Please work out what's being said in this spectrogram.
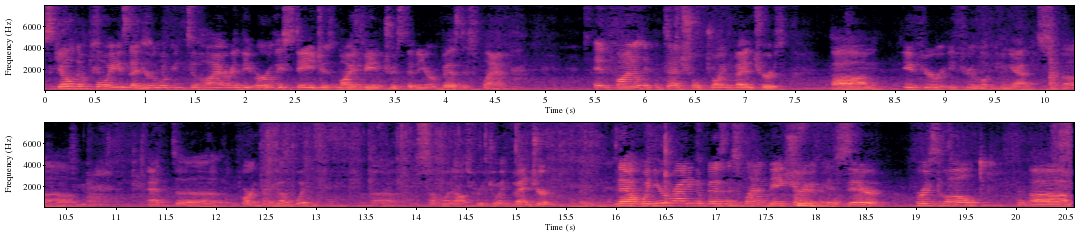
skilled employees that you're looking to hire in the early stages might be interested in your business plan. And finally, potential joint ventures. Um, if you're if you're looking at um, at uh, partnering up with uh, someone else for a joint venture. Now, when you're writing a business plan, make sure to consider first of all um,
